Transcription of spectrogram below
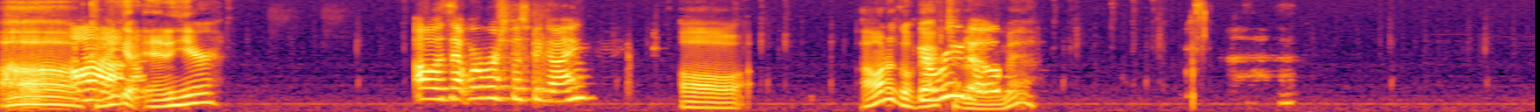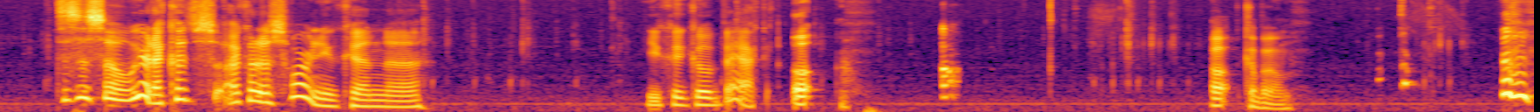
Oh, can I get in here? Oh, is that where we're supposed to be going? Oh, I want to go back to Gerudo. the map. This is so weird. I could s- I could have sworn you can uh you could go back. Oh. Oh, kaboom.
